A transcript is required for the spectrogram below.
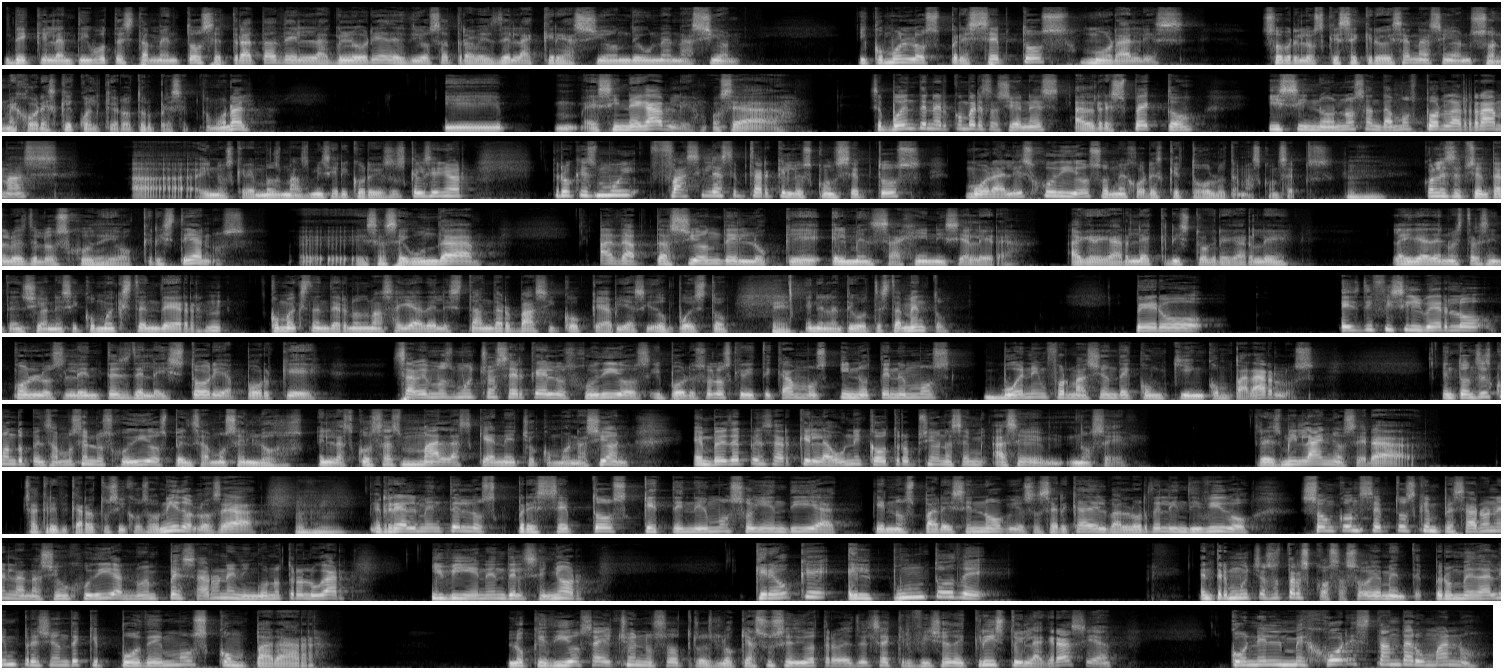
de que el Antiguo Testamento se trata de la gloria de Dios a través de la creación de una nación y cómo los preceptos morales sobre los que se creó esa nación son mejores que cualquier otro precepto moral. Y es innegable, o sea, se pueden tener conversaciones al respecto y si no nos andamos por las ramas ah, y nos creemos más misericordiosos que el Señor, creo que es muy fácil aceptar que los conceptos morales judíos son mejores que todos los demás conceptos, con la excepción tal vez de los judeo-cristianos. Eh, esa segunda adaptación de lo que el mensaje inicial era, agregarle a Cristo, agregarle la idea de nuestras intenciones y cómo extender cómo extendernos más allá del estándar básico que había sido puesto en el Antiguo Testamento. Pero es difícil verlo con los lentes de la historia porque Sabemos mucho acerca de los judíos y por eso los criticamos y no tenemos buena información de con quién compararlos. Entonces, cuando pensamos en los judíos, pensamos en, los, en las cosas malas que han hecho como nación, en vez de pensar que la única otra opción hace, hace no sé, tres mil años era sacrificar a tus hijos a un ídolo. O sea, realmente los preceptos que tenemos hoy en día que nos parecen obvios acerca del valor del individuo son conceptos que empezaron en la nación judía, no empezaron en ningún otro lugar y vienen del Señor. Creo que el punto de, entre muchas otras cosas, obviamente, pero me da la impresión de que podemos comparar lo que Dios ha hecho en nosotros, lo que ha sucedido a través del sacrificio de Cristo y la gracia, con el mejor estándar humano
